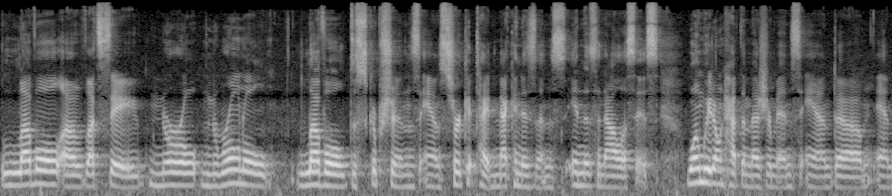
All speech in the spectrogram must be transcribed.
level of, let's say, neural, neuronal level descriptions and circuit type mechanisms in this analysis. One, we don't have the measurements, and, um, and,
